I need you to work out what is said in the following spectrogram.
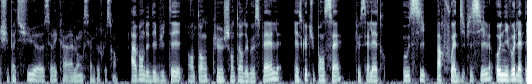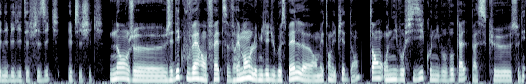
je suis pas dessus, euh, c'est vrai qu'à la longue, c'est un peu frustrant. Avant de débuter en tant que chanteur de gospel, est-ce que tu pensais que ça allait être aussi parfois difficile au niveau de la pénibilité physique et psychique Non, j'ai découvert en fait vraiment le milieu du gospel euh, en mettant les pieds dedans, tant au niveau physique qu'au niveau vocal, parce que ce n'est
